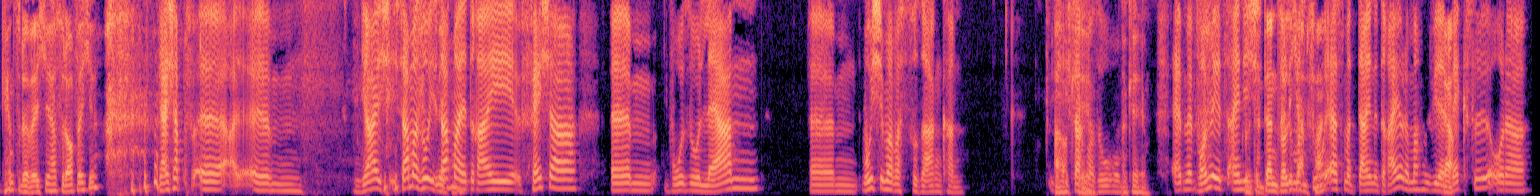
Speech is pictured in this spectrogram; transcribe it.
Kennst du da welche? Hast du da auch welche? Ja, ich habe, äh, ähm, ja, ich, ich sag mal so, ich sag mal drei Fächer, ähm, wo so Lernen, ähm, wo ich immer was zu sagen kann. Ich, Ah, ich sag okay. mal so rum. Okay. Ähm, wollen wir jetzt eigentlich, Gut, dann soll also ich machst anfangen? du erstmal deine drei oder machen wir wieder Ja. einen Wechsel oder?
